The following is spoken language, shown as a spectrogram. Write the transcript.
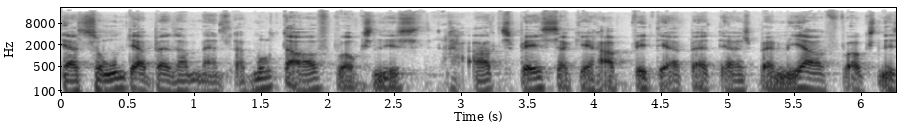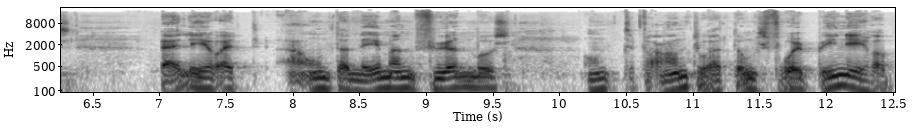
der Sohn, der bei der, meiner Mutter aufgewachsen ist, hat es besser gehabt, wie der, der bei mir aufgewachsen ist, weil ich halt ein Unternehmen führen muss und verantwortungsvoll bin. Ich habe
